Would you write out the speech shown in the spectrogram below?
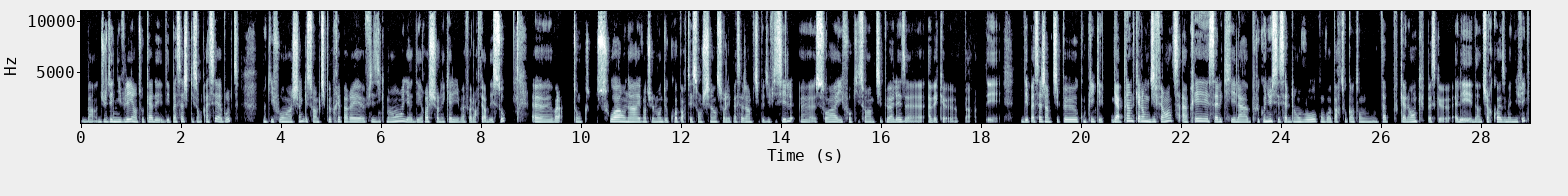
ben, du dénivelé, en tout cas des, passages qui sont assez abrupts. Donc, il faut un chien qui soit un petit peu préparé euh, physiquement. Il y a des roches sur lesquels il va falloir faire des sauts. Euh, voilà. Donc, soit on a éventuellement de quoi porter son chien sur les passages un petit peu difficiles, euh, soit il faut qu'il soit un petit peu à l'aise euh, avec ben, des, des passages un petit peu compliqués. Il y a plein de calanques différentes. Après, celle qui est la plus connue, c'est celle d'Envaux, qu'on voit partout quand on tape calanque, parce qu'elle est d'un turquoise magnifique.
